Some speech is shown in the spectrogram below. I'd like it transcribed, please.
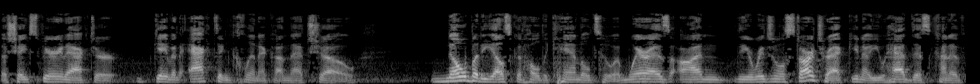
a Shakespearean actor gave an acting clinic on that show. Nobody else could hold a candle to him. Whereas on the original Star Trek, you know, you had this kind of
